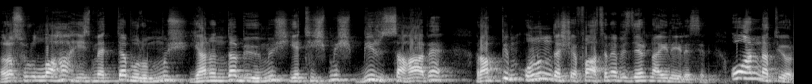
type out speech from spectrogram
Resulullah'a hizmette bulunmuş, yanında büyümüş, yetişmiş bir sahabe. Rabbim onun da şefaatine bizleri nail eylesin. O anlatıyor.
